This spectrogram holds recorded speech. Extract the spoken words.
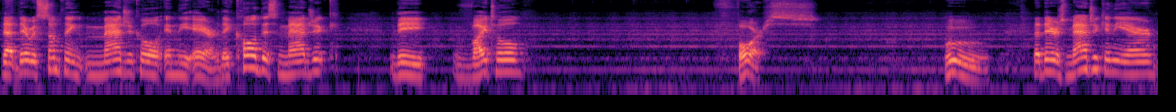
that there was something magical in the air. They called this magic the vital force. Ooh. That there's magic in the air,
